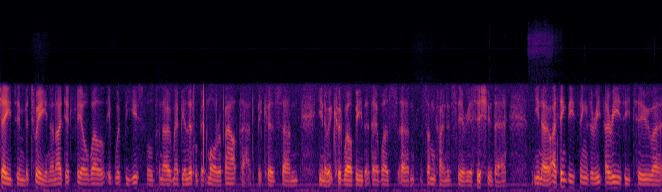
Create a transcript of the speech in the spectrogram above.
shades in between. And I did feel, well, it would be useful to know maybe a little bit more about that because, um, you know, it could well be that there was um, some kind of serious issue there. You know, I think these things are, e- are easy to uh,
